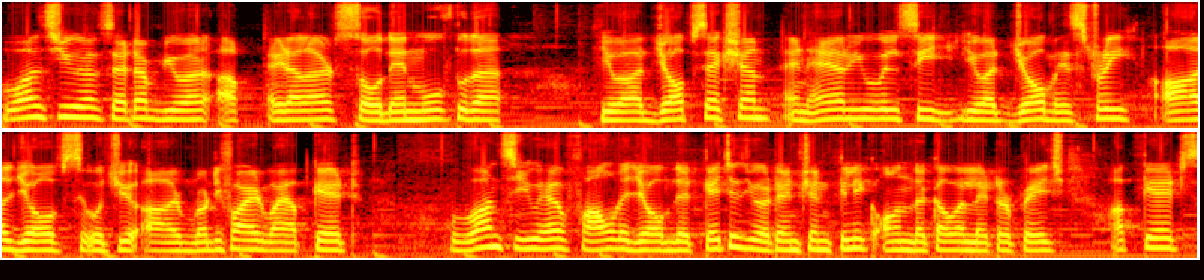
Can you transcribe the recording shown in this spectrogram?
Once you have set up your alerts, so then move to the your job section and here you will see your job history all jobs which you are notified by Upcat once you have found a job that catches your attention, click on the cover letter page. Upcat's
